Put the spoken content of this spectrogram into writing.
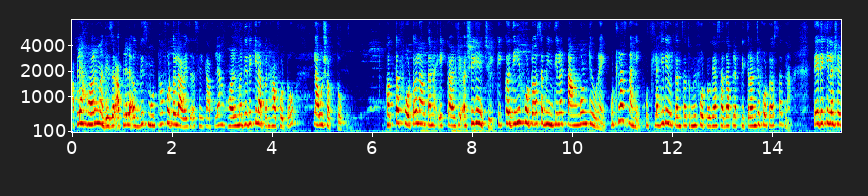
आपल्या हॉलमध्ये जर आपल्याला अगदीच मोठा फोटो लावायचा असेल तर आपल्या हॉलमध्ये देखील आपण हा फोटो लावू शकतो. फक्त फोटो लावताना एक काळजी अशी घ्यायची की कधीही फोटो असा भिंतीला टांगून ठेवू नये. कुठलाच नाही. कुठल्याही देवतांचा तुम्ही फोटो घ्या. साधा आपल्या पित्रांचे फोटो असतात ना ते देखील असे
